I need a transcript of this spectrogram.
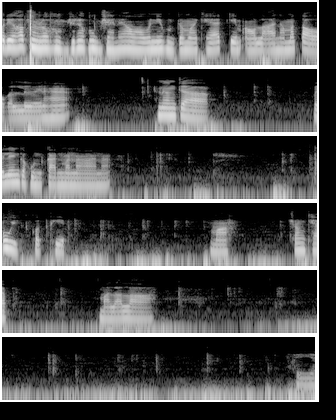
วัสดีครับสำหรับผมยุทธภูมิชาแนลวันนี้ผมจะมาแคสเกมออนไลน์นะมาต่อกันเลยนะฮะ เนื่องจากไปเล่นกับคุณกันมานานนะ อุ้ย กดผิด มา ช่องแคป มาละลาเฮีย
